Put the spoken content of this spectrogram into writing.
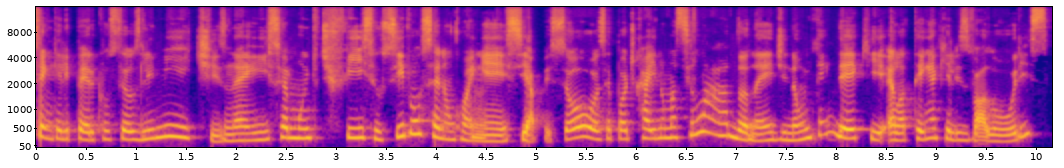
sem que ele perca os seus limites, né? E isso é muito difícil. Se você não conhece a pessoa, você pode cair numa cilada, né? De não entender que ela tem aqueles valores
